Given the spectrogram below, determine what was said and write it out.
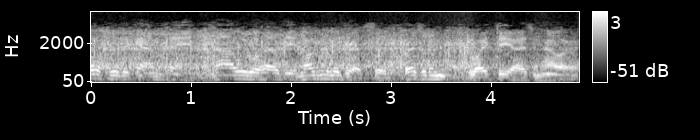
all through the campaign. And now we will have the inaugural address of President Dwight D. Eisenhower.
